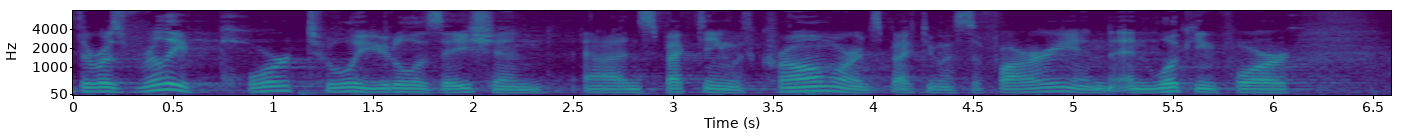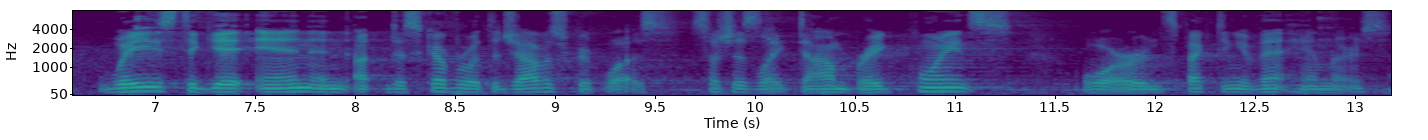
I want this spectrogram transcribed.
there was really poor tool utilization, uh, inspecting with Chrome or inspecting with Safari, and, and looking for ways to get in and uh, discover what the JavaScript was, such as like DOM breakpoints or inspecting event handlers.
